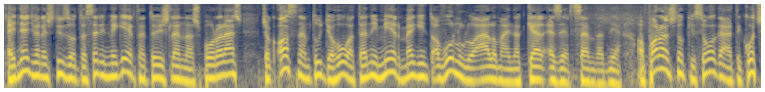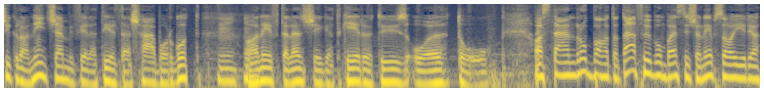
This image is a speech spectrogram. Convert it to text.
Egy 40-es tűzoltó szerint még érthető is lenne a spórolás, csak azt nem tudja hova tenni, miért megint a vonuló állománynak kell ezért szenvednie. A parancsnoki szolgálati kocsikra nincs semmiféle tiltás háborgott mm-hmm. a névtelenséget kérő tűzoltó. Aztán robbanhat a távfőbomba, ezt is a népszava írja,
